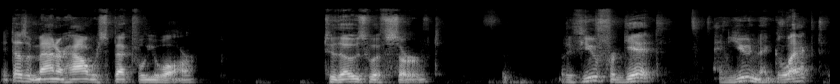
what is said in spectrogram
it doesn't matter how respectful you are to those who have served. But if you forget and you neglect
